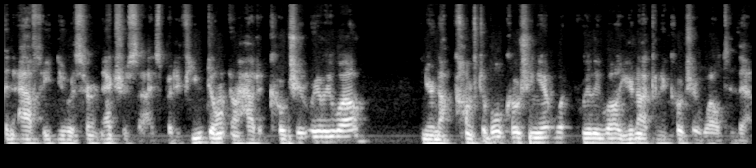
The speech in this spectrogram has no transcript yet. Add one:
an athlete do a certain exercise but if you don't know how to coach it really well and you're not comfortable coaching it really well, you're not going to coach it well to them.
